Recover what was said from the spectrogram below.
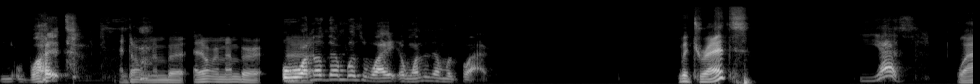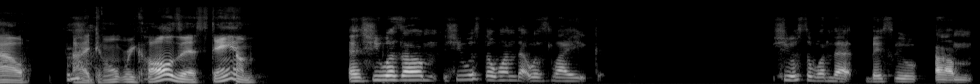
What? I don't remember. I don't remember. one uh, of them was white and one of them was black. with dreads. Yes. Wow, I don't recall this. Damn. And she was um she was the one that was like she was the one that basically um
